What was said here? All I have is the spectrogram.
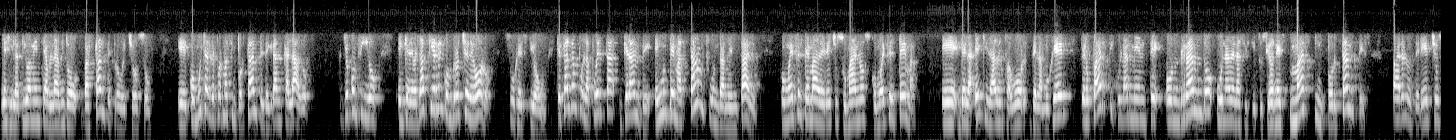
legislativamente hablando bastante provechoso, eh, con muchas reformas importantes de gran calado, yo confío en que de verdad cierren con broche de oro su gestión, que salgan por la puerta grande en un tema tan fundamental como es el tema de derechos humanos, como es el tema eh, de la equidad en favor de la mujer, pero particularmente honrando una de las instituciones más importantes para los derechos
